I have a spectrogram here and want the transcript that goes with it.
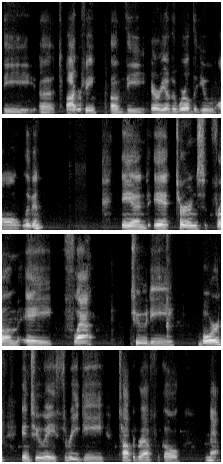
the uh, topography of the area of the world that you all live in. And it turns from a flat 2D board into a 3D topographical map.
